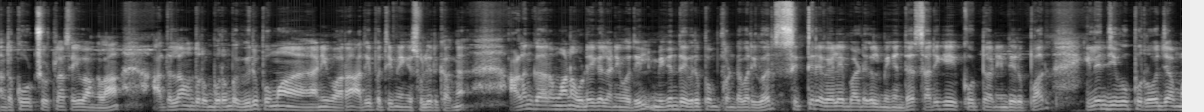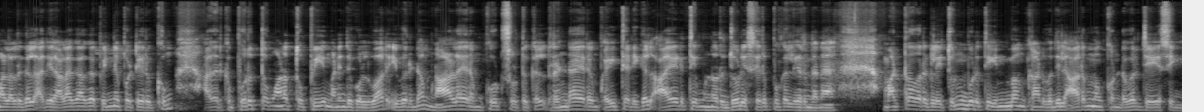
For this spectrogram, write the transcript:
அந்த கோட் ஷூட்லாம் செய்வாங்களாம். அதெல்லாம் வந்து ரொம்ப ரொம்ப விருப்பமாக அணிவாராம். அதை பற்றியுமே இங்கே சொல்லியிருக்காங்க. அலங்காரமான உடைகள் அணிவதில் மிகுந்த விருப்பம் கொண்டவர் இவர். சித்திர வேலைப்பாடுகள் மிகுந்த சரிகை கோட்டு அணிந்திருப்பார். இளஞ்சிவப்பு ரோஜா மலர்கள் அதில் அழகாக பின்னப்பட்டிருக்கும். அதற்கு பொருத்தமான தொப்பியும் அணிந்து கொள்வார். இவரிடம் நாலாயிரம் கூட் சூட்டுகள் ரெண்டாயிரம் கைத்தடிகள் ஆயிரத்தி முந்நூறு ஜோடி செருப்புகள் இருந்தன. மற்றவர்களை துன்புறுத்தி இன்பம் காண்பதில் ஆர்வம் கொண்டவர் ஜெயசிங்.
